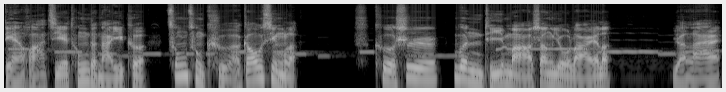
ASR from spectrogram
电话接通的那一刻，聪聪可高兴了。可是问题马上又来了，原来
